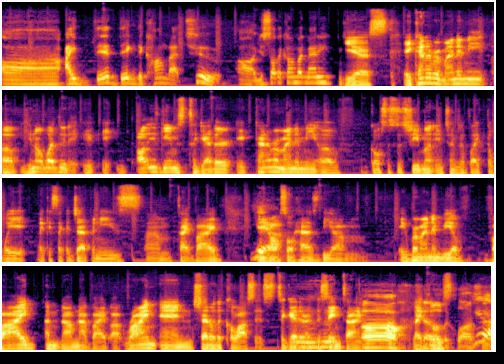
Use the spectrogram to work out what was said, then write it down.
Uh, I did dig the combat too. Uh, you saw the combat, Manny? Yes, it kind of reminded me of you know what, dude. It, it, it all these games together, it kind of reminded me of Ghost of Tsushima in terms of like the way it, like it's like a Japanese um type vibe. And it also has the um, it reminded me of Vibe. Um, no, not Vibe. Uh, Rime and Shadow of the Colossus together at the Mhm. same time. Oh, Like Shadow of those- the Colossus. Yeah,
